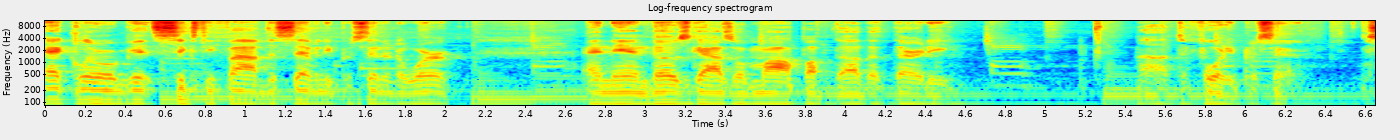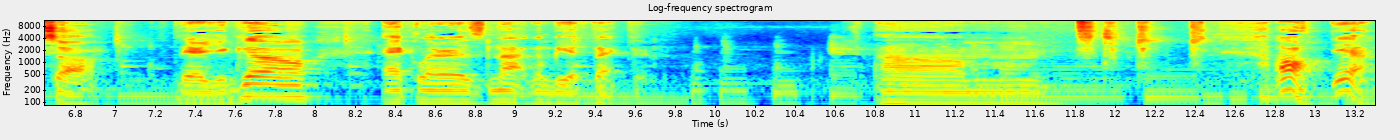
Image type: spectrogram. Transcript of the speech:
Ekeler will get 65 to 70 percent of the work, and then those guys will mop up the other 30 uh, to 40 percent. So there you go. Ekeler is not gonna be affected. Um. Oh yeah,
